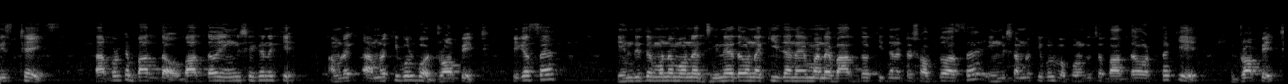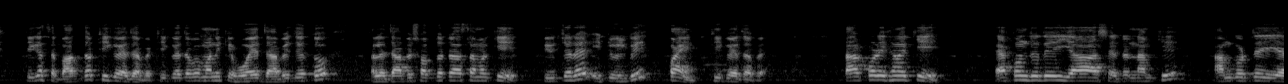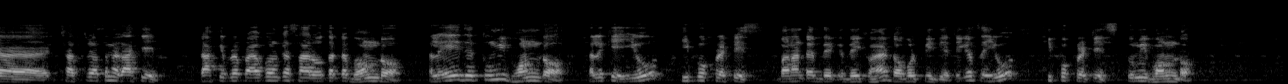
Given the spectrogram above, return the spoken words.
mistakes তারপরকে বাদ দাও। বাদ দাও ইংলিশ এখানে কি, আমরা আমরা কি বলব? ড্রপ ইট ঠিক আছে? হিন্দিতে মনে মনে ঝিনে দাও না কি জানে মানে বাদ দাও কি জানে একটা শব্দ আছে ইংলিশ আমরা কি বলব? কোনো কিছু বাদ দাও অর্থ কি? ড্রপ ইট ঠিক আছে? বাদ দাও, ঠিক হয়ে যাবে। ঠিক হয়ে যাবে মানে কি? হয়ে যাবে যেহেতু, তাহলে যাবে শব্দটা আছে আমার কি? ফিউচারে ইট উইল বি ফাইন ঠিক হয়ে যাবে। তারপর এখানে কি? এখন যদি ইয়া আসে, এটার নাম কি? আমগর যে ছাত্র আছে না, রাকিব, রাকিবরা প্রায় ওখানকার স্যার, ও তো একটা ভণ্ড। তাহলে এই যে তুমি ভণ্ড, তাহলে কি? ইউ হিপোক্রেটিস বানানটা দেখো হ্যাঁ? ডবল পি দিয়ে, ঠিক আছে? ইউ হিপোক্রেটিস তুমি ভণ্ড।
